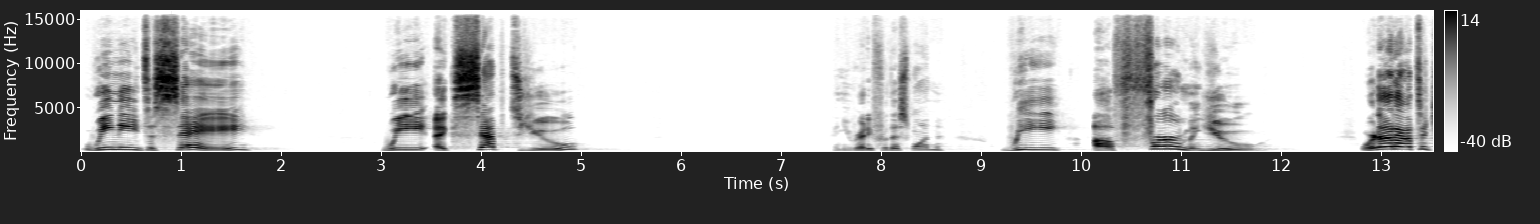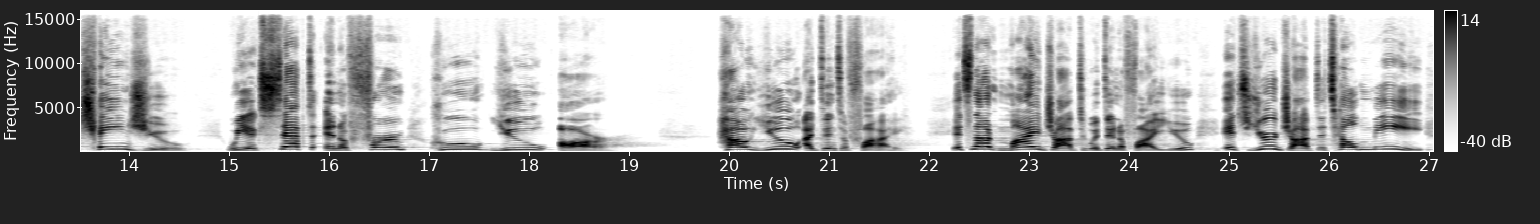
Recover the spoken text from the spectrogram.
we need to say, We accept you. And you ready for this one? We affirm you. We're not out to change you. We accept and affirm who you are, how you identify it's not my job to identify you. It's your job to tell me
